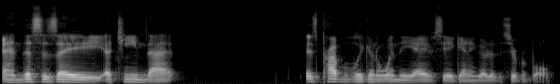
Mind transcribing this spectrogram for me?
and this is a, a team that is probably going to win the AFC again and go to the Super Bowl.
